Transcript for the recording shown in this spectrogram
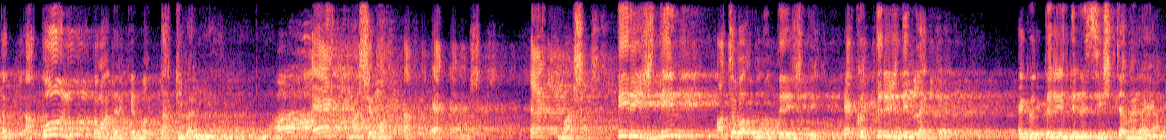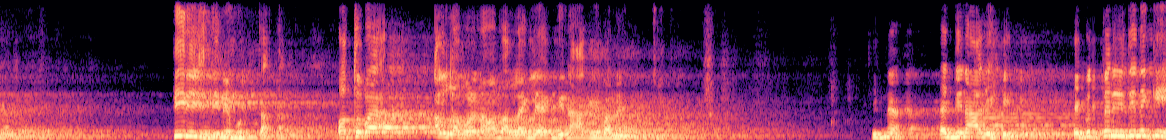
তাত্তাকুন, তোমাদেরকে মোত্তাকি বানিয়ে দেব। এক মাসে মুত্তাকি, এক মাসে এক মাসে, তিরিশ দিন অথবা উনত্রিশ দিন, একত্রিশ দিন লাগবে। একত্রিশ দিনের সিস্টেমে নাই আমার। তিরিশ দিনে মুত্তাকি। অথবা আল্লাহ বলেন, আমার ভালো লাগলে একদিন আগে বানাই ঠিক না? একদিন আগে। একত্রিশ দিনে কি?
